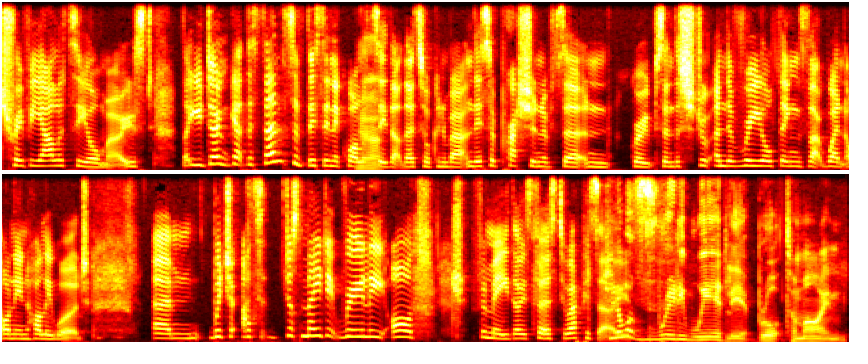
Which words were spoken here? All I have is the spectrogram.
triviality almost that you don't get the sense of this inequality Yeah. that they're talking about and this oppression of certain groups and the stru- and the real things that went on in Hollywood. Um, which I th- just made it really odd for me those first two episodes. You know what really weirdly it brought to mind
